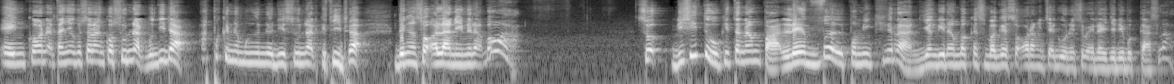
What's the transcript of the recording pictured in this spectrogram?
Eh kau nak tanya aku soalan kau sunat pun tidak. Apa kena mengena dia sunat ke tidak dengan soalan yang dia nak bawa? So di situ kita nampak level pemikiran yang dinamakan sebagai seorang cikgu ni sebab dah jadi bekas lah.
